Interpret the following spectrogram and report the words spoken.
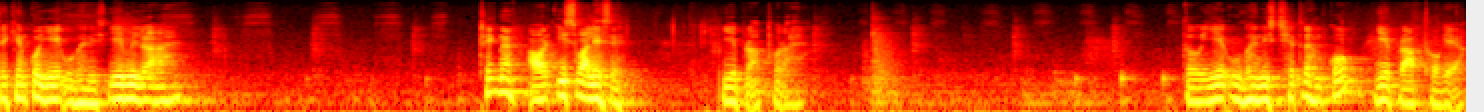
देखिए हमको ये उभयनिष्ठ, ये मिल रहा है। ठीक ना? और इस वाले से ये प्राप्त हो रहा है। तो ये उभयनिष्ठ क्षेत्र हमको ये प्राप्त हो गया।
